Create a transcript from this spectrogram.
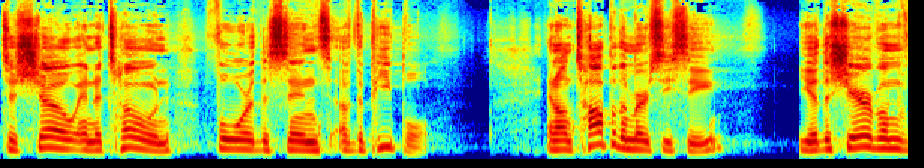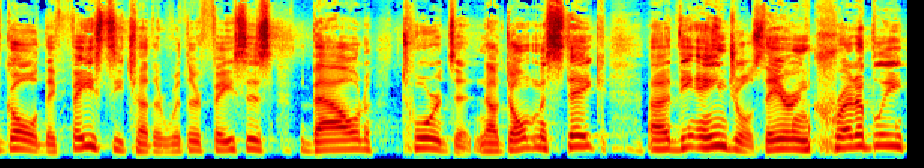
to show and atone for the sins of the people. And on top of the mercy seat, you had the cherubim of gold. They faced each other with their faces bowed towards it. Now, don't mistake uh, the angels. They are incredibly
